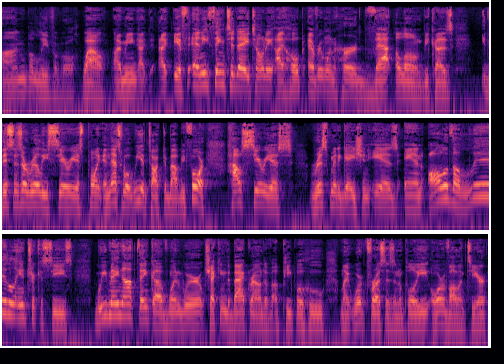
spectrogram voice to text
Unbelievable. Wow. I mean, I, I, if anything today, Tony, I hope everyone heard that alone because this is a really serious point, And that's what we had talked about before how serious risk mitigation is and all of the little intricacies we may not think of when we're checking the background of, of, people who might work for us as an employee or a volunteer.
